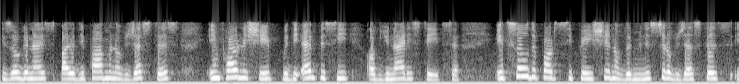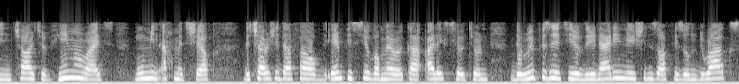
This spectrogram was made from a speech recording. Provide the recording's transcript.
is organized by the Department of Justice in partnership with the Embassy of United States. It saw the participation of the Minister of Justice in charge of Human Rights, Mumin Ahmed Sheikh, the Charge d'Affaires of the Embassy of America, Alex Hilton, the representative of the United Nations Office on Drugs,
